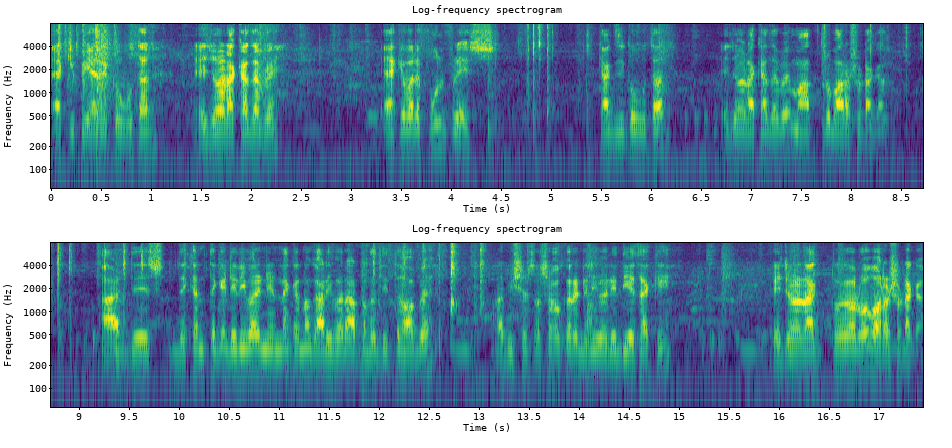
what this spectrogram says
একই পেয়ারের কবুতর। এই জোড়া রাখা যাবে। একেবারে ফুল ফ্রেশ কাগজি কবুতর। এই জোড়া রাখা যাবে মাত্র বারোশো টাকা। আর দেশ যেখান থেকে ডেলিভারি নেন না কেন, গাড়ি ভাড়া আপনাদের দিতে হবে। আমরা বিশ্বস্ত সহকারে ডেলিভারি দিয়ে থাকি। এই জোড়া রাখতে পারব বারোশো টাকা।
